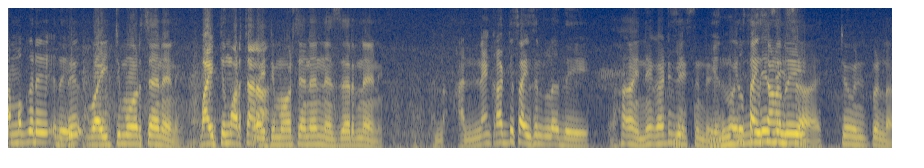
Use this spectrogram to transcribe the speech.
നമുക്കൊരു ഇത്. വൈറ്റ് മോർച്ചാനാണ്. വൈറ്റ് മോർച്ചാൻ വൈറ്റ് മോർച്ചാന നെസറിനാണ്. അന്നെക്കാട്ടി സൈസ് ഉള്ളത് ആ ഇതിനെക്കാട്ടി സൈസ് ഉണ്ട്. ഏറ്റവും വലുപ്പമുള്ള.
